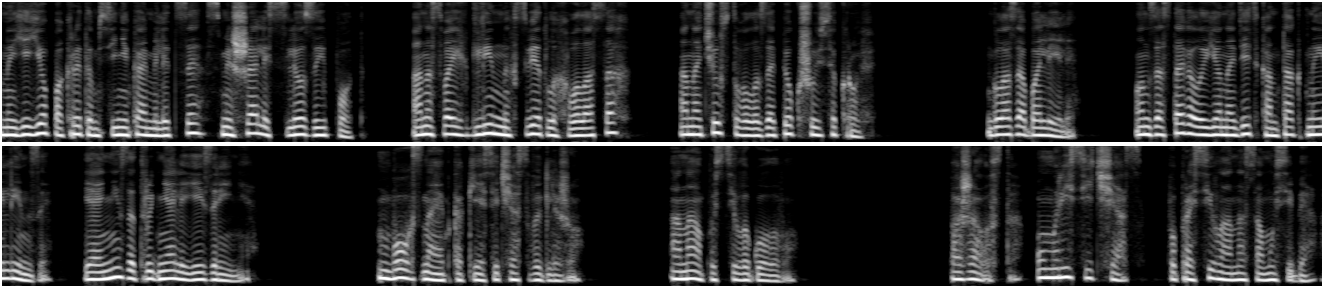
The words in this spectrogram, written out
На ее покрытом синяками лице смешались слезы и пот, а на своих длинных светлых волосах она чувствовала запекшуюся кровь. Глаза болели. Он заставил ее надеть контактные линзы, и они затрудняли ей зрение. «Бог знает, как я сейчас выгляжу», она опустила голову. «Пожалуйста, умри сейчас», — попросила она саму себя.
